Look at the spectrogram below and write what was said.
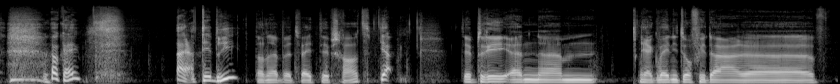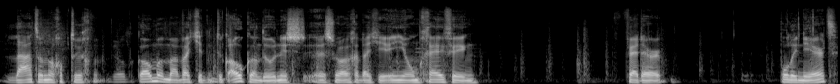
oké. Nou ja, tip 3. Dan hebben we twee tips gehad. Ja. Tip 3 en um, ja, ik weet niet of je daar uh, later nog op terug wilt komen. Maar wat je natuurlijk ook kan doen is uh, zorgen dat je in je omgeving verder pollineert.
